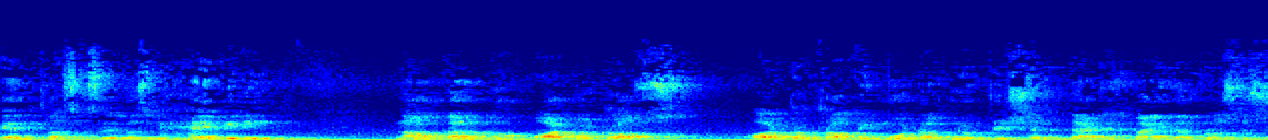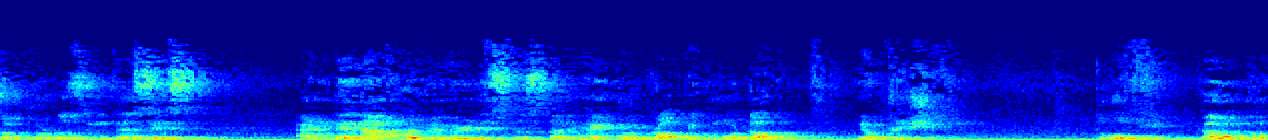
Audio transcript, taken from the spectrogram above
टेंथ क्लास के सिलेबस में है भी नहीं। Now come to autotroph autotrophic mode of nutrition that is by the process of photosynthesis and then after we will discuss the heterotrophic mode of nutrition तो okay come to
